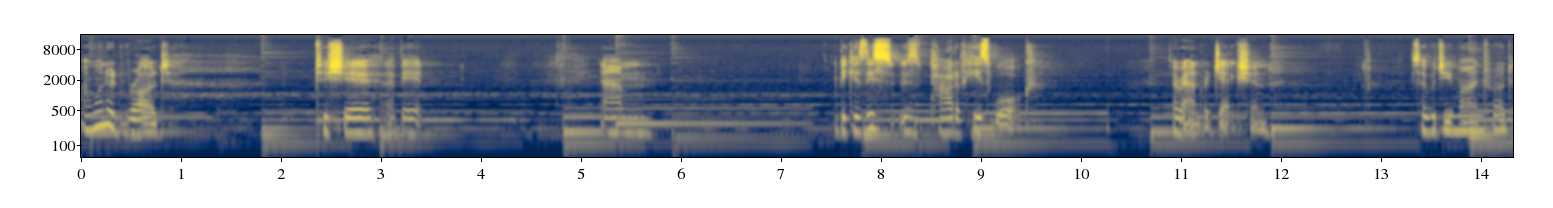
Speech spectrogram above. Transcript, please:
I wanted Rod to share a bit. Because this is part of his walk around rejection. So, would you mind, Rod?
